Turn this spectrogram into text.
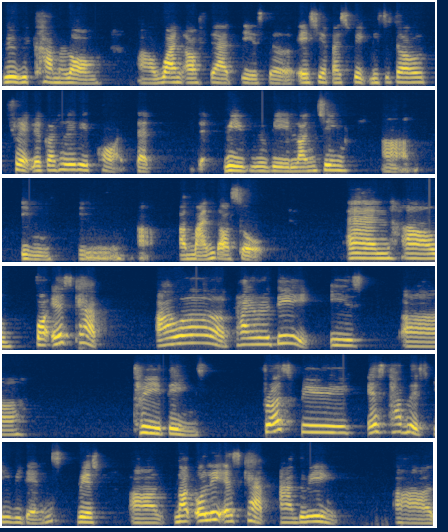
will come along. Uh, one of that is the Asia Pacific Digital Trade Regulatory Report that, that we will be launching in in uh, a month or so. And uh, for SCAP, our priority is uh, three things. First, we establish evidence, which uh, not only SCAP are doing. Uh,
